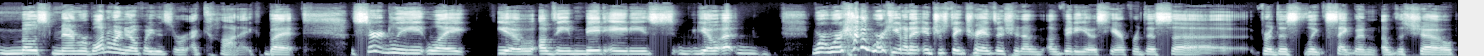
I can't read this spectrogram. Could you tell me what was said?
most memorable. I don't want to know if I use the word iconic, but certainly like you know of the mid '80s. You know, uh, we're we're kind of working on an interesting transition of, of videos here for this uh for this like segment of the show.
